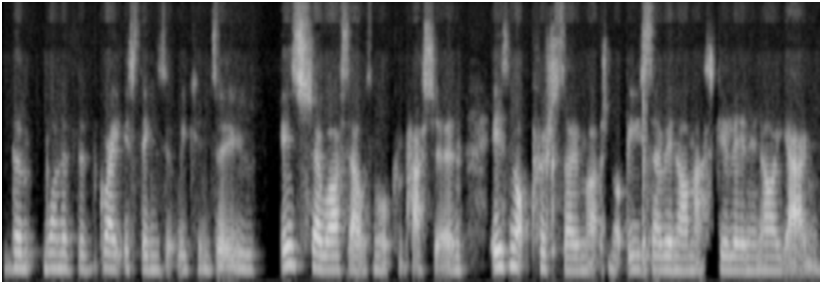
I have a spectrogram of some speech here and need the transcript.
the one of the greatest things that we can do is show ourselves more compassion is not push so much not be so in our masculine in our yang.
